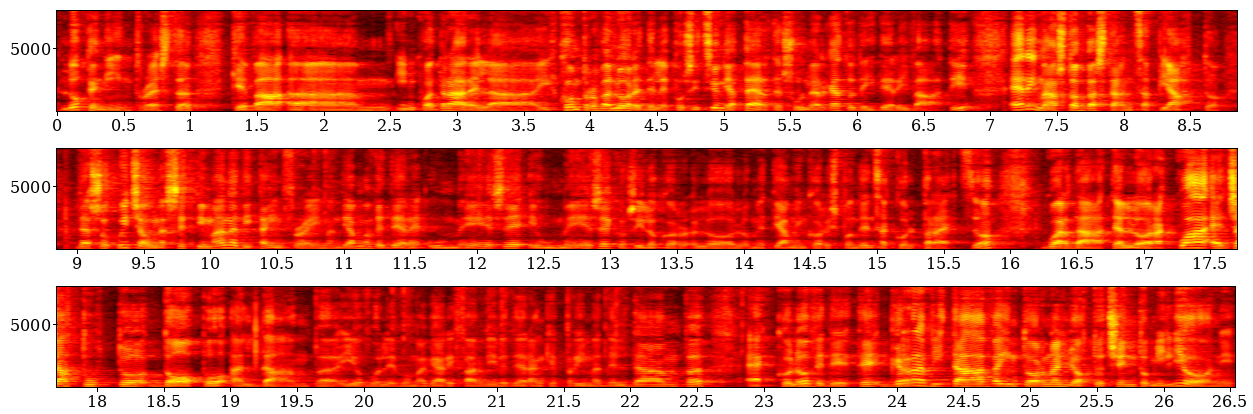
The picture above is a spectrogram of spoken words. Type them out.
L'open interest che va a um, inquadrare la, il controvalore delle posizioni aperte sul mercato dei derivati è rimasto abbastanza piatto. Adesso qui c'è una settimana di time frame, andiamo a vedere un mese e un mese così lo, lo, lo mettiamo in corrispondenza col prezzo. Guardate, allora qua è già tutto dopo al dump, io volevo magari farvi vedere anche prima del dump, eccolo, vedete, gravitava intorno agli 800 milioni.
